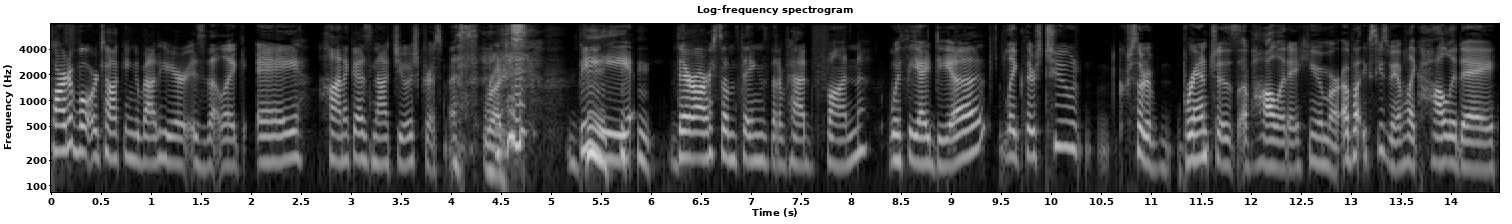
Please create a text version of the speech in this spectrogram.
Part of what we're talking about here is that, like, A, Hanukkah is not Jewish Christmas. right. B, there are some things that have had fun with the idea. Like there's two sort of branches of holiday humor, of, excuse me, of like holiday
